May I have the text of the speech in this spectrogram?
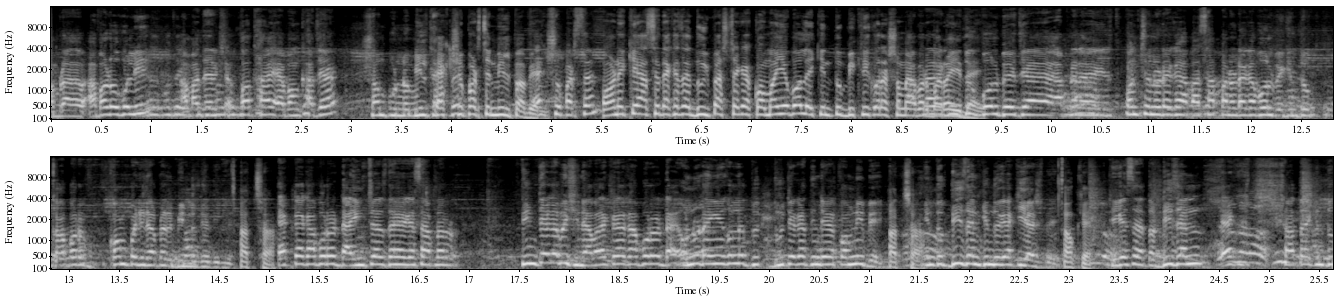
আমরা আবারও বলি আমাদের কথায় এবং কাজে সম্পূর্ণ মিল থাকবে। একশো পার্সেন্ট মিল পাবে। একশো পার্সেন্ট অনেকে আছে দেখা যায় দুই পাঁচ টাকা কমাইয়ে বলে কিন্তু বিক্রি করার সময় আবার বাড়াইয়ে দেয়। বলবে যে আপনারা পঞ্চান্ন টাকা বা ছাপ্পান্ন টাকা বলবে কিন্তু কাপড় কোম্পানির আপনার ভিন্ন দিয়ে দিবে। আচ্ছা। একটা কাপড়ের ডাইং চার্জ দেখা গেছে আপনার তিন টাকা বেশি না আবার একটা কাপড়ের অন্য ডাইং করলে দুই টাকা তিন টাকা কম নিবে। আচ্ছা। কিন্তু ডিজাইন কিন্তু একই আসবে। ওকে ঠিক আছে? তো ডিজাইন এক সাথে কিন্তু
